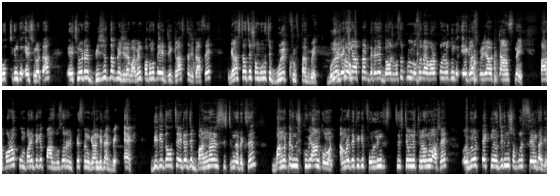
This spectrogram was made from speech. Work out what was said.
হচ্ছে কিন্তু এই চুলাটা। এই চুলাটার বিশেষত্ব আপনি যেটা পাবেন প্রথমত এই যে গ্লাসটা যেটা আছে গ্লাসটা হচ্ছে সম্পূর্ণ হচ্ছে বুলেট প্রুফ থাকবে যেটা? কিনা আপনার দেখা যায় দশ বছর পনেরো বছর ব্যবহার করলেও কিন্তু এই গ্লাস যাওয়ার চান্স নেই। তারপরেও কোম্পানি থেকে পাঁচ বছরের রিপ্লেসমেন্ট গ্যারান্টি থাকবে। এক। দ্বিতীয়ত হচ্ছে এটা যে বার্নারের সিস্টেমটা দেখছেন বার্নারটা কিন্তু খুবই আনকমন আমরা দেখি কি ফোল্ডিং সিস্টেমে যে চুলাগুলো আসে ওইগুলোর টেকনোলজি কিন্তু সবগুলো সেম থাকে।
